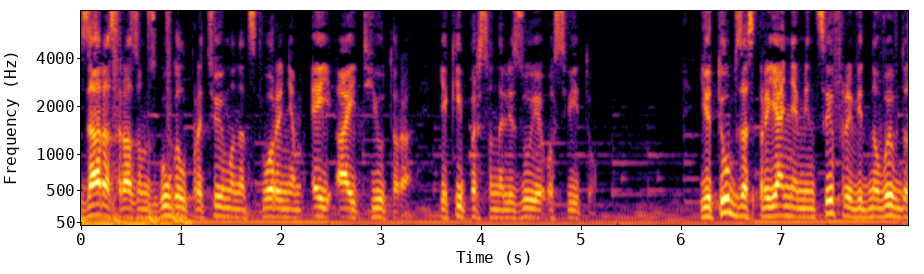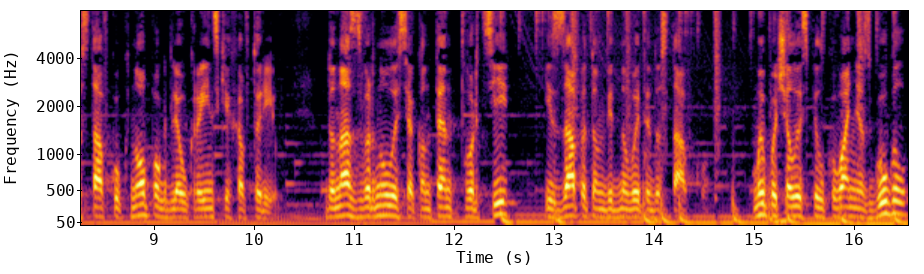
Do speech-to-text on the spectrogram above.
Зараз разом з Google працюємо над створенням AI-т'ютора, який персоналізує освіту. YouTube за сприяння Мінцифри відновив доставку кнопок для українських авторів. До нас звернулися контент-творці із запитом відновити доставку. Ми почали спілкування з Google,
